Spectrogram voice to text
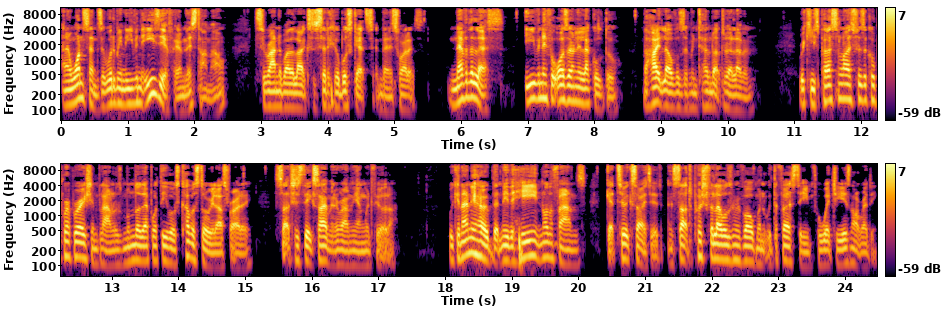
and in one sense it would have been even easier for him this time out, surrounded by the likes of Sergio Busquets and Denis Suarez. Nevertheless, even if it was only La Cultu, the height levels have been turned up to 11. Ricky's personalised physical preparation plan was Mundo Deportivo's cover story last Friday, such is the excitement around the young midfielder. We can only hope that neither he nor the fans get too excited and start to push for levels of involvement with the first team for which he is not ready.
